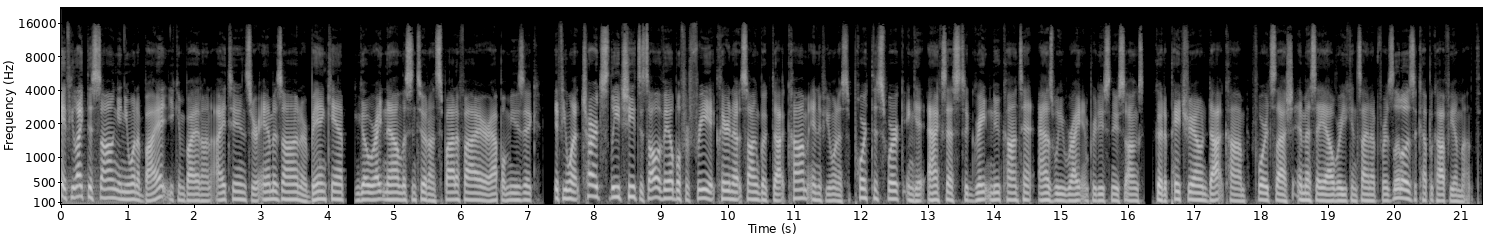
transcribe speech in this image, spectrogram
Hey, if you like this song and you want to buy it, you can buy it on iTunes or Amazon or Bandcamp. You can go right now and listen to it on Spotify or Apple Music. If you want charts, lead sheets, it's all available for free at clearnotesongbook.com. And if you want to support this work and get access to great new content as we write and produce new songs, go to patreon.com forward slash MSAL, where you can sign up for as little as a cup of coffee a month.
